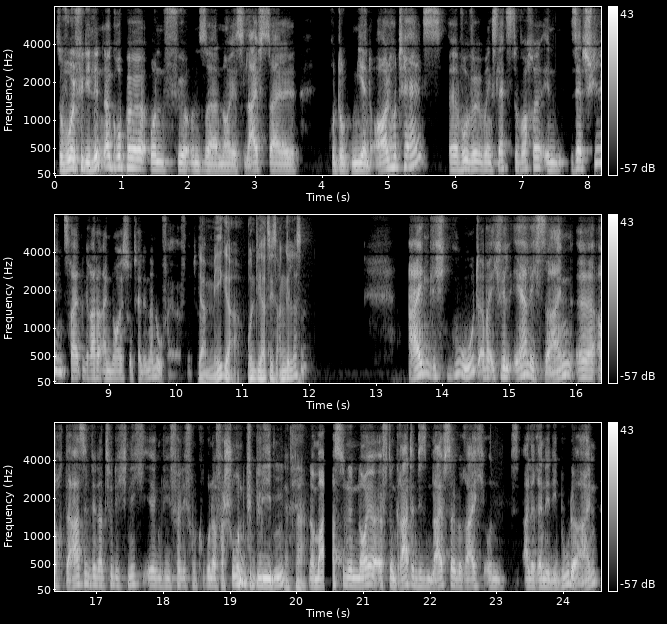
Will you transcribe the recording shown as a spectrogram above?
Sowohl für die Lindner-Gruppe und für unser neues Lifestyle- Produkt Me and All Hotels, äh, wo wir übrigens letzte Woche in selbst schwierigen Zeiten gerade ein neues Hotel in Hannover eröffnet. Ja, mega. Und wie hat sich's angelassen? Eigentlich gut, aber ich will ehrlich sein, äh, auch da sind wir natürlich nicht irgendwie völlig von Corona verschont geblieben. Ja. Normal hast du eine Neueröffnung, gerade in diesem Lifestyle-Bereich und alle rennen die Bude ein.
